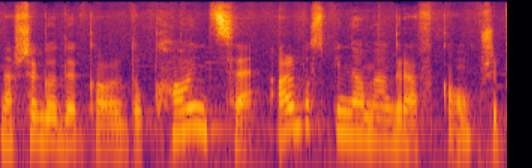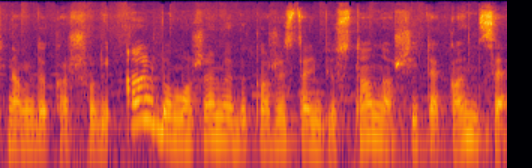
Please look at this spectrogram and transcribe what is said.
naszego dekoltu. Końce albo spinamy agrafką, przypinamy do koszuli, albo możemy wykorzystać biustonosz i te końce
